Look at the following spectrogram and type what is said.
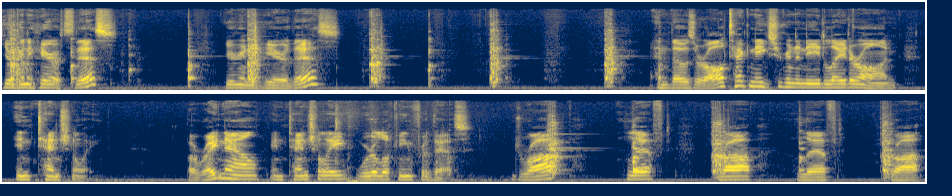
you're going to hear it's this, you're going to hear this, and those are all techniques you're going to need later on intentionally. But right now, intentionally, we're looking for this. Drop, lift, drop, lift, drop,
